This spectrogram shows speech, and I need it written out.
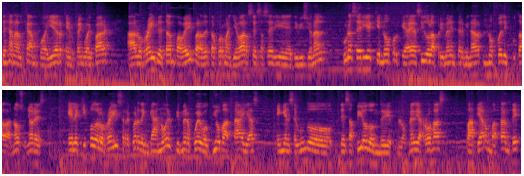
dejan al campo ayer en Fenway Park a los Rays de Tampa Bay para de esta forma llevarse esa serie divisional. Una serie que no porque haya sido la primera en terminar no fue disputada, no señores. El equipo de los Rays, recuerden, ganó el primer juego, dio batallas en el segundo desafío donde los Medias Rojas batearon bastante.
